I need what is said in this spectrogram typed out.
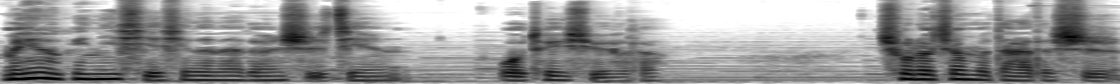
没有给你写信的那段时间，我退学了，出了这么大的事，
